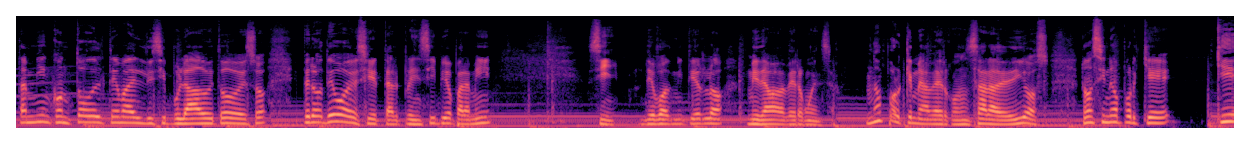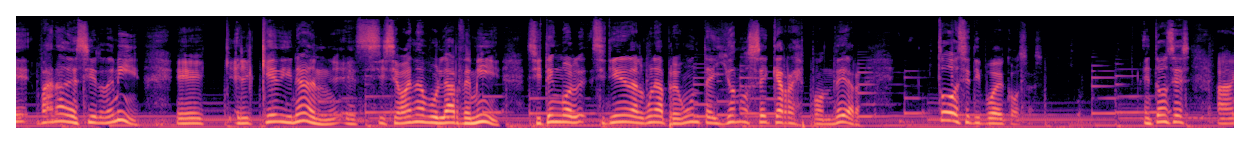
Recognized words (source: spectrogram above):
También con todo el tema del discipulado y todo eso. Pero debo decirte, al principio para mí, sí, debo admitirlo, me daba vergüenza. No porque me avergonzara de Dios, no, sino porque ¿qué van a decir de mí? Eh, el qué dirán, eh, si se van a burlar de mí, si, tengo, si tienen alguna pregunta y yo no sé qué responder, todo ese tipo de cosas. Entonces, ah,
